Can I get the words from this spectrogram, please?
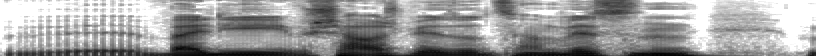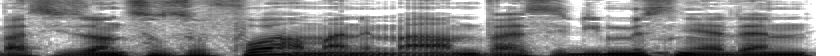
weil die Schauspieler sozusagen wissen, was sie sonst noch so vorhaben an dem Abend. Weißt du, die müssen ja dann,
